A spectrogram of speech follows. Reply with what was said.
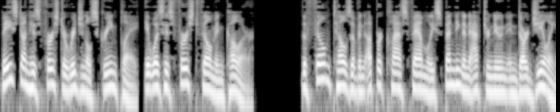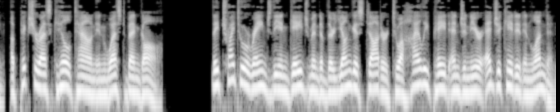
Based on his first original screenplay, it was his first film in color. The film tells of an upper-class family spending an afternoon in Darjeeling, a picturesque hill town in West Bengal. They try to arrange the engagement of their youngest daughter to a highly paid engineer educated in London.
